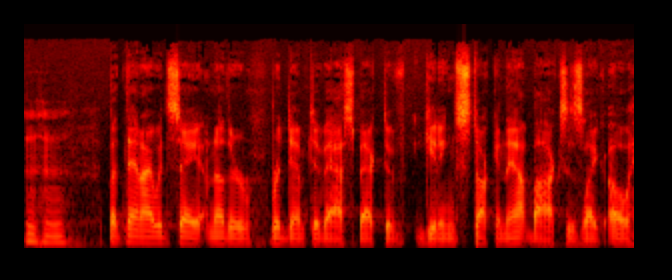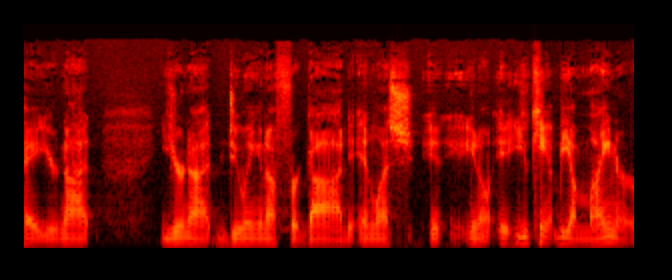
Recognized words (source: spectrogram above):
Mm-hmm. But then I would say another redemptive aspect of getting stuck in that box is like, oh, hey, you're not you're not doing enough for God unless it, you know it, you can't be a miner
